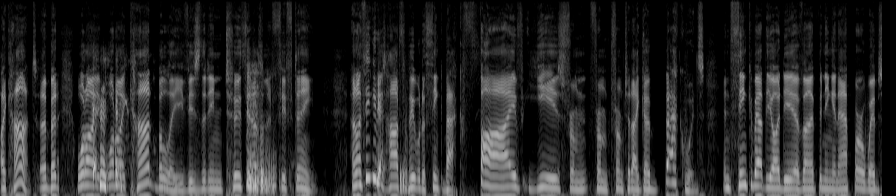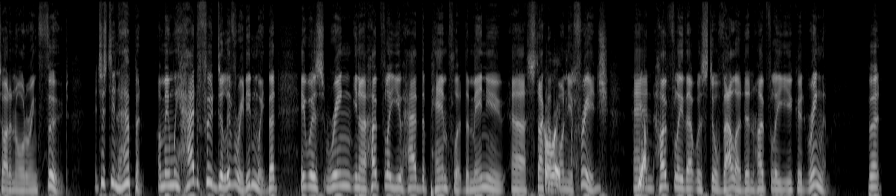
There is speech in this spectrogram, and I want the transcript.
I can't. Uh, but what I what I can't believe is that in 2015, and I think it is hard for people to think back five years from from from today, go backwards and think about the idea of opening an app or a website and ordering food. It just didn't happen. I mean, we had food delivery, didn't we? But it was ring. You know, hopefully you had the pamphlet, the menu uh, stuck up on your fridge. and hopefully that was still valid, and hopefully you could ring them. But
